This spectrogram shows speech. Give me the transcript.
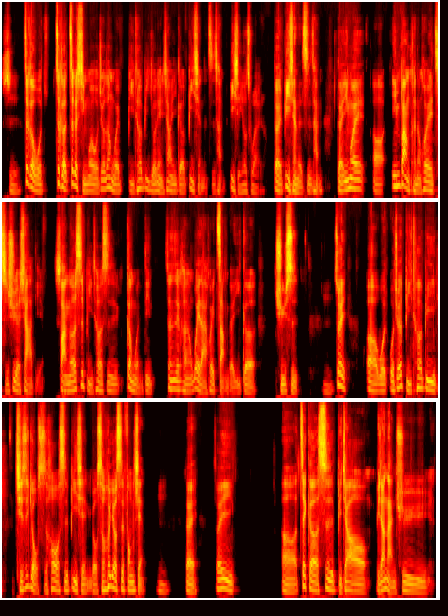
是这个我这个这个行为，我就认为比特币有点像一个避险的资产，避险又出来了。对，避险的资产，对，因为呃，英镑可能会持续的下跌，反而是比特是更稳定，甚至可能未来会涨的一个趋势。嗯，所以呃，我我觉得比特币其实有时候是避险，有时候又是风险。嗯，对，所以呃，这个是比较比较难去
